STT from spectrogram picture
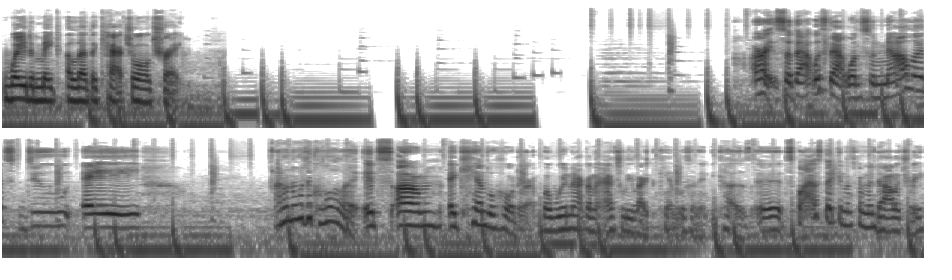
way to make a leather catch-all tray. All right so that was that one. So now let's do a I don't know what to call it. It's um a candle holder, but we're not gonna actually light the candles in it because it's plastic and it's from the Dollar Tree.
